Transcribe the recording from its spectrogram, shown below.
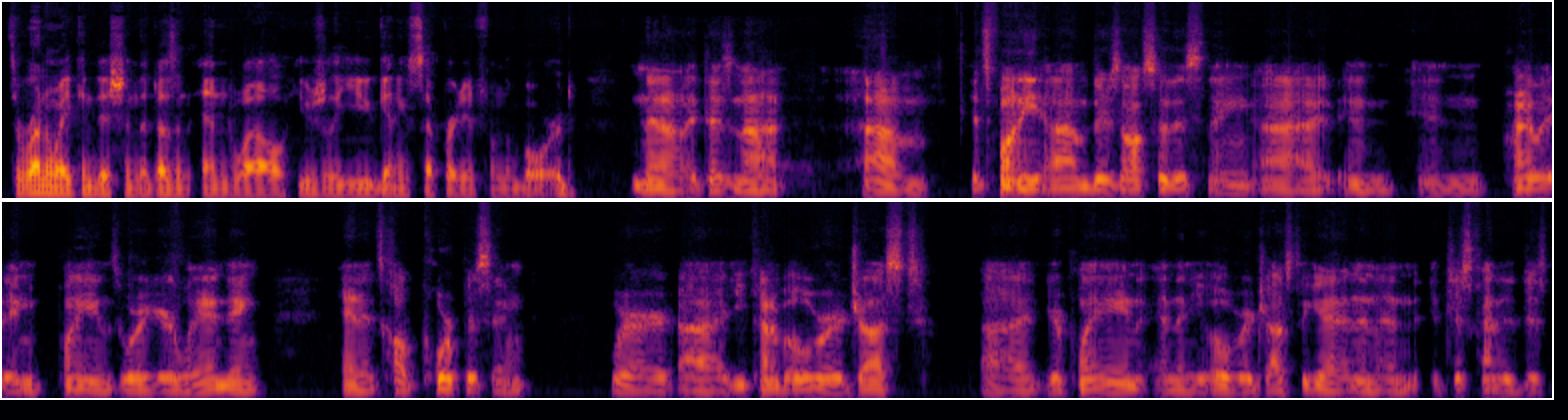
it's a runaway condition that doesn't end well. Usually, you getting separated from the board. No, it does not. Um, it's funny. Um, there's also this thing uh, in in piloting planes where you're landing, and it's called porpoising, where uh, you kind of over adjust uh, your plane, and then you over adjust again, and then it just kind of just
